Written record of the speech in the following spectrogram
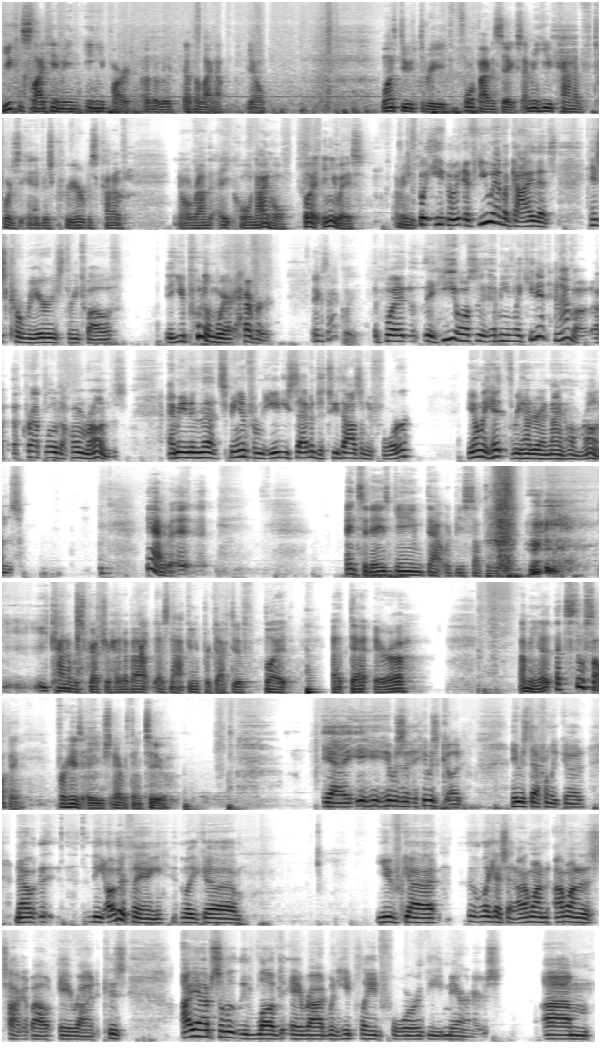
you can slide him in any part of the of the lineup. You know, one through three, four, five, and six. I mean, he kind of towards the end of his career was kind of you know around the eight hole, nine hole. But anyways, I mean, but if you have a guy that's his career is three twelve, you put him wherever Exactly. But he also, I mean, like he didn't have a, a crap load of home runs. I mean, in that span from 87 to 2004, he only hit 309 home runs. Yeah. It, in today's game, that would be something you kind of would scratch your head about as not being productive. But at that era, I mean, that's still something for his age and everything, too. Yeah, he, he was he was good. He was definitely good. Now, the other thing, like, uh, you've got like I said, I want I wanted to talk about A Rod because I absolutely loved A Rod when he played for the Mariners. Um,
